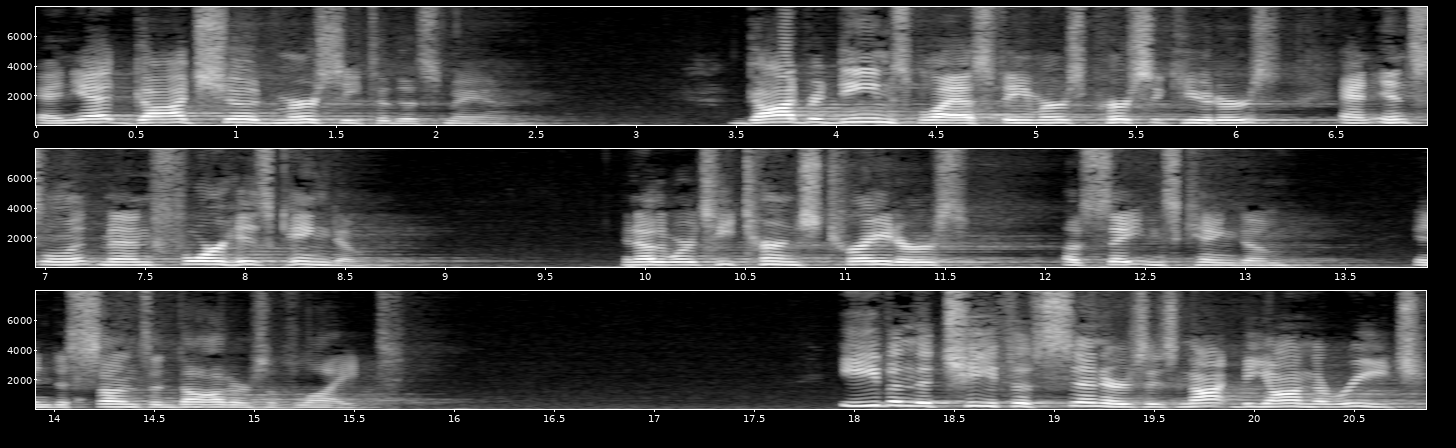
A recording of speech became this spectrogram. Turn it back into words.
And yet God showed mercy to this man. God redeems blasphemers, persecutors, and insolent men for his kingdom. In other words, he turns traitors of Satan's kingdom into sons and daughters of light. Even the chief of sinners is not beyond the reach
